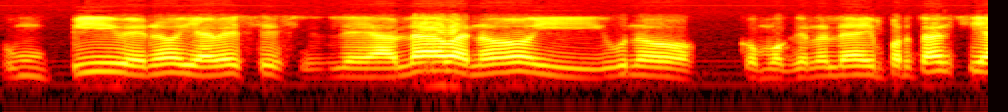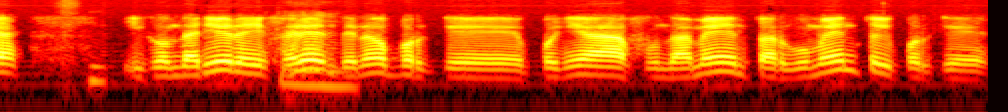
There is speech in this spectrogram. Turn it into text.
un pibe, ¿no? Y a veces le hablaba, ¿no? Y uno como que no le da importancia y con Darío era diferente, ¿no? Porque ponía fundamento, argumento y porque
